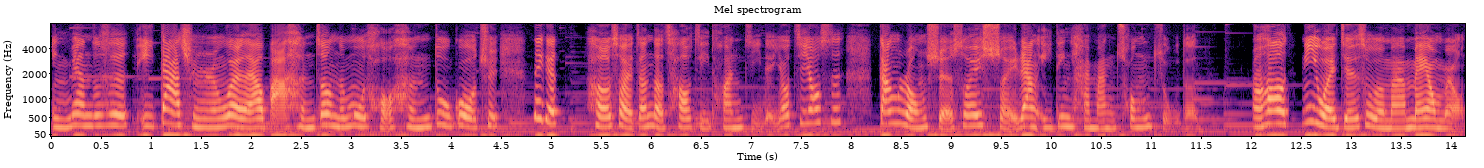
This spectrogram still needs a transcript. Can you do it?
影片，就是一大群人为了要把很重的木头横渡过去，那个河水真的超级湍急的，尤其又是刚融雪，所以水量一定还蛮充足的。然后你以为结束了吗？没有没有，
